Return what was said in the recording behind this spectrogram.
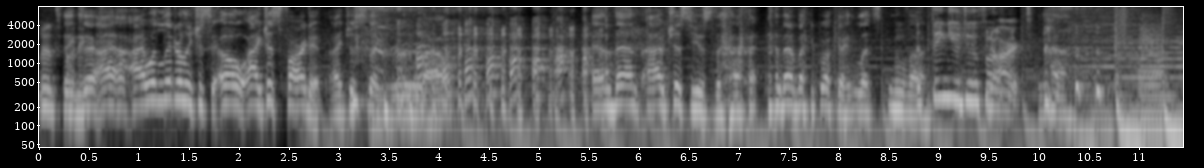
It's funny. Exactly. I, I would literally just say, "Oh, I just farted." I just like really loud, and then I would just use that, and then I'm like, "Okay, let's move on." The thing you do for know- art. Yeah.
